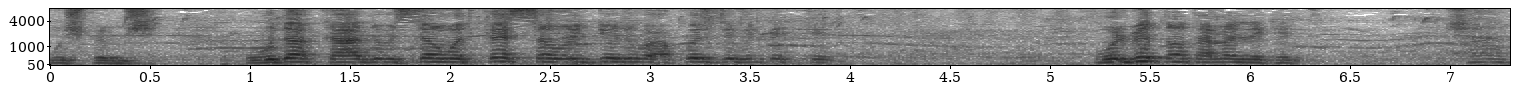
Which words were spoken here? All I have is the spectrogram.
مش بيمشي. وده قاعد بيستوي متكسر ورجليه دوب عكوزتي في البيت كده. والبيت ما تعمل لي كده مش عارف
